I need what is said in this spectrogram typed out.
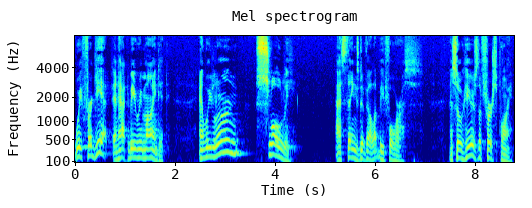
We forget and have to be reminded. And we learn slowly as things develop before us. And so here's the first point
